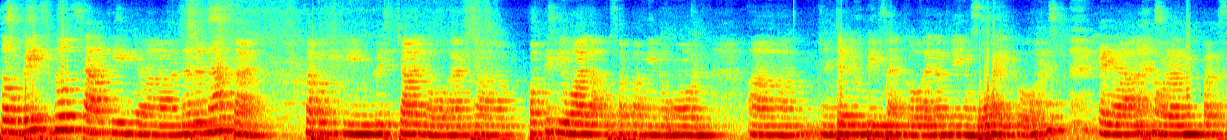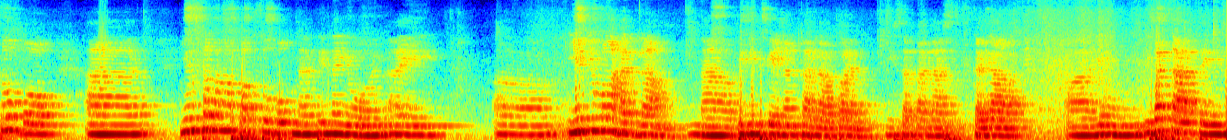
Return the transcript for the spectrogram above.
So, based doon sa aking ah, naranasan sa pagiging Kristiyano at sa pagtitiwala ko sa Panginoon, uh, nandiyan yung pinsan ko, alam niya yung buhay ko. Kaya maraming pagsubok. Ah, yung sa mga pagsubok natin na yun ay ah, yun yung mga hadlang na binibigay ng kalaban ni Satanas. Kaya Ah, yung iba sa atin,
